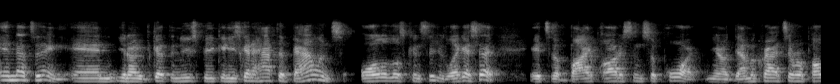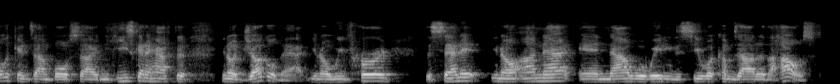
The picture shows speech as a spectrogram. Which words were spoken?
And that's the thing. And, you know, you've got the new speaker. He's going to have to balance all of those constituents. Like I said, it's a bipartisan support, you know, Democrats and Republicans on both sides. And he's going to have to, you know, juggle that. You know, we've heard the Senate, you know, on that, and now we're waiting to see what comes out of the House.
